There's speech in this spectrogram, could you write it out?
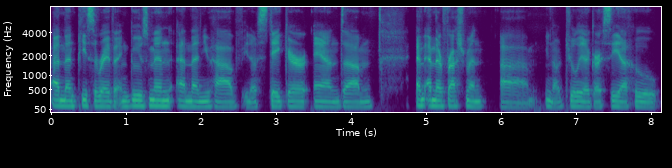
and then Pisareva and Guzman, and then you have you know Staker and um, and and their freshmen um, you know, Julia Garcia, who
